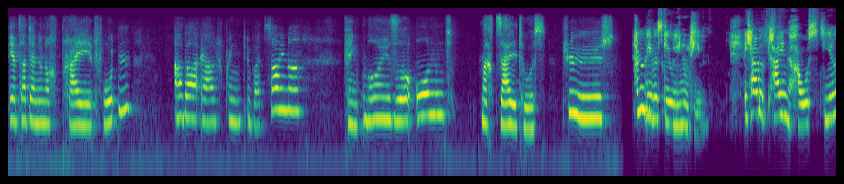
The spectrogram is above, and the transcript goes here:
Jetzt hat er nur noch drei Pfoten, aber er springt über Zäune, fängt Mäuse und macht Saltos. Tschüss. Hallo liebes Geolino-Team. Ich habe kein Haustier.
